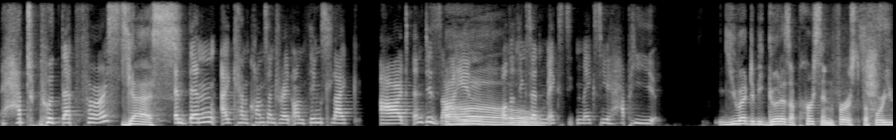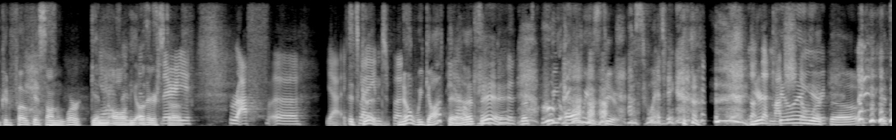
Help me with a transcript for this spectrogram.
had to put that first, yes and then I can concentrate on things like art and design, all the things that Oh. makes makes you happy. You had to be good as a person first before Yes, you could focus yes. on work and Yes, all and the other stuff Very rough. Uh, yeah, it's explained. good But no we got there Yeah, that's okay, it that's, we always do I'm sweating. Not You're that much, killing it though. It's,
